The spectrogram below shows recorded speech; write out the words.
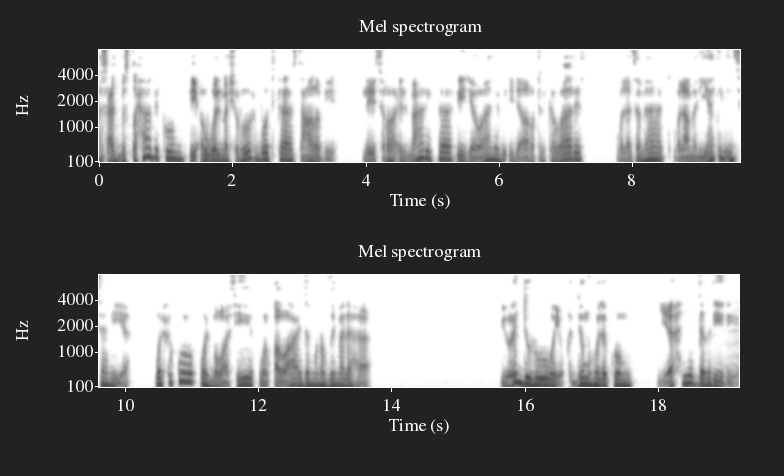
أسعد باصطحابكم في أول مشروع بودكاست عربي لإثراء المعرفة في جوانب إدارة الكوارث والأزمات والعمليات الإنسانية والحقوق والمواثيق والقواعد المنظمة لها. يعده ويقدمه لكم يحيى الدغريري.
